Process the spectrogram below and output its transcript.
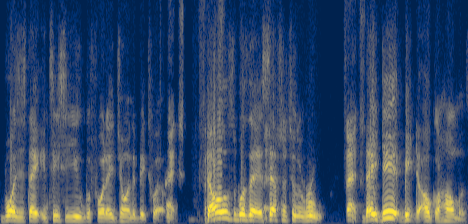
Boise State and TCU before they join the Big Twelve. Facts. Facts. Those was the exception to the rule. facts. They did beat the Oklahomas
